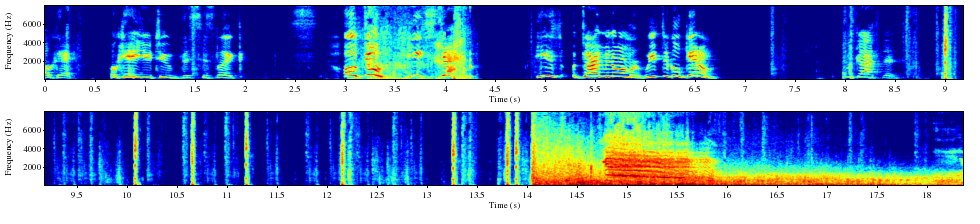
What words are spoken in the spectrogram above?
Okay. Okay, YouTube. This is like. Oh, dude, he's stacked. He's diamond armor. We have to go get him. we got this. Yeah! Oh,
